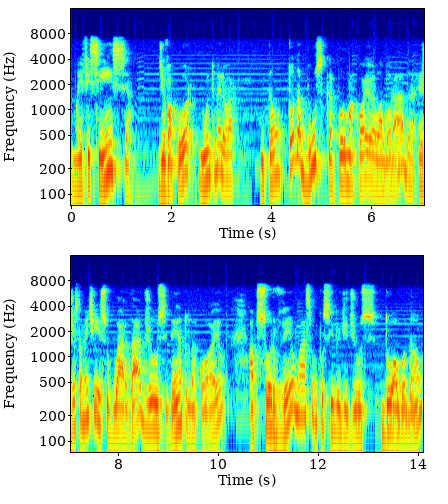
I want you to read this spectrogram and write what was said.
uma eficiência de vapor muito melhor. Então, toda busca por uma coil elaborada é justamente isso: guardar juice dentro da coil, absorver o máximo possível de juice do algodão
